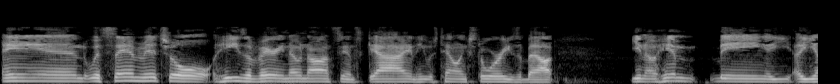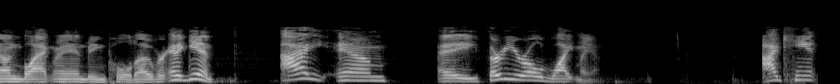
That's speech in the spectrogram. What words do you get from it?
And with Sam Mitchell, he's a very no nonsense guy, and he was telling stories about, you know, him being a, a young black man being pulled over. And again, I am a 30 year old white man. I can't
